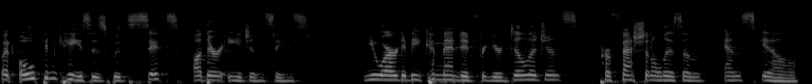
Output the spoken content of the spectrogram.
but open cases with six other agencies. You are to be commended for your diligence, professionalism, and skill.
